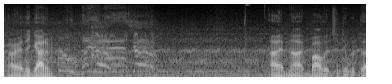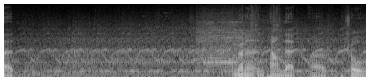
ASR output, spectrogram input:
Needed in. All right, they got him. I am not bothered to deal with that. I'm gonna impound that uh, patrol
